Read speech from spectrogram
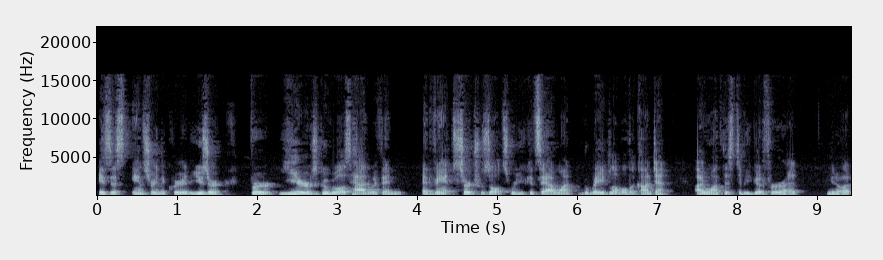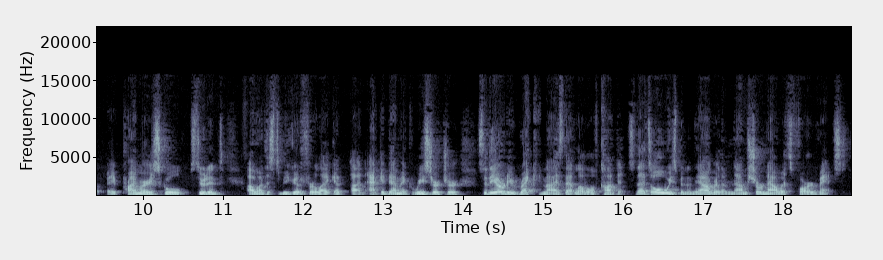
Is this answering the query of the user? For years, Google has had within advanced search results where you could say, I want grade level the content. I want this to be good for a, you know, a, a primary school student. I want this to be good for like a, an academic researcher. So they already recognize that level of content. So that's always been in the algorithm. And I'm sure now it's far advanced.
